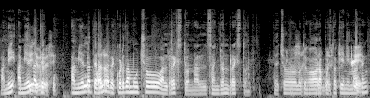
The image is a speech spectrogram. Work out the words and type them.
a mí a mí el, sí, late... sí. a mí el lateral me recuerda mucho al Rexton, al San John Rexton. De hecho, lo tengo ahora puesto aquí en imagen. Sí,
